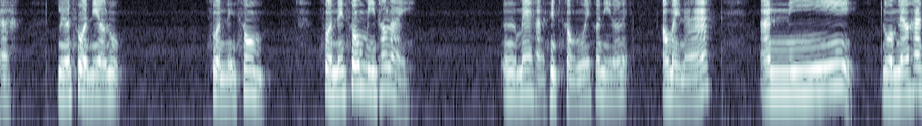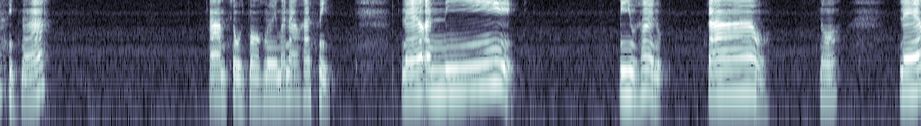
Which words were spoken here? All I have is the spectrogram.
อะเหลือส่วนเดียวลูก ส่วนในส้ม ส่วนในส้มมีเท่าไหร่ เออ แม่หาสิบสองไว้ข้อนี้แล้วแหละ เอาใหม่นะ อันนี้รวมแล้วห้าสิบนะ ตามโจทย์บอกเลยมะนาวห้าสิบ แล้วอันนี้ มีอยู่เท่าไหร่ลูเก้าเนาะ แล้ว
